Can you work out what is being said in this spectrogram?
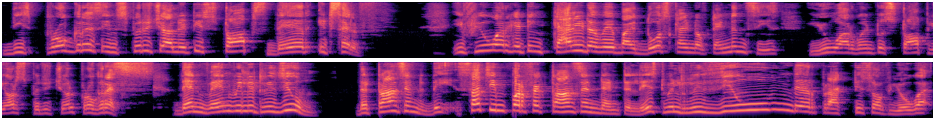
This progress in spirituality stops there itself. If you are getting carried away by those kind of tendencies, you are going to stop your spiritual progress then when will it resume? The transcendent, the, such imperfect transcendentalist will resume their practice of yoga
